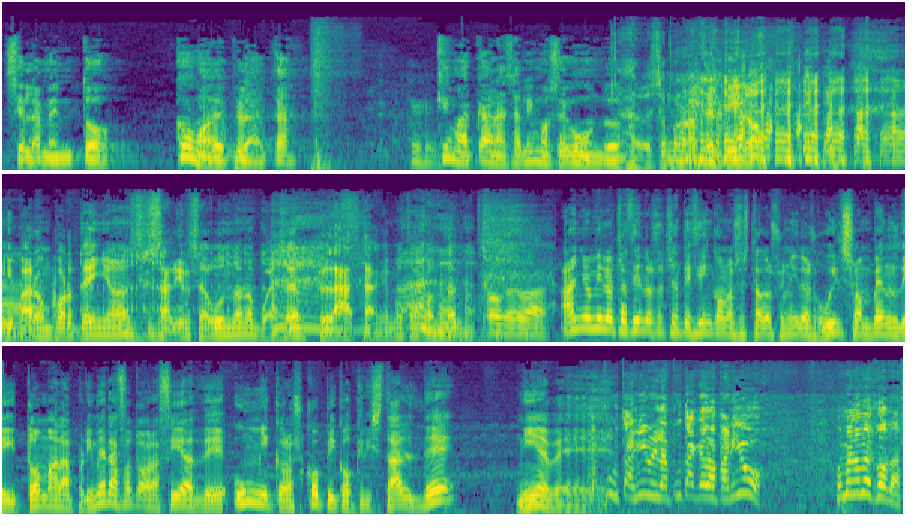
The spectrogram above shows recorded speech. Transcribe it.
se lamentó. ¿Cómo de plata? Qué macana, salimos segundo. Claro, eso por un argentino y para un porteño salir segundo no puede ser plata. ¿Qué me estás contando? Año 1885 en los Estados Unidos, Wilson Bentley toma la primera fotografía de un microscópico cristal de nieve. ¡La puta nieve, la puta que la parió! ¡Hombre, no me jodas!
